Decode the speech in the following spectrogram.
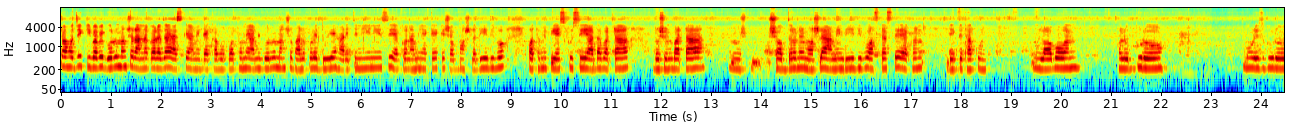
সহজে কীভাবে গরুর মাংস রান্না করা যায়, আজকে আমি দেখাবো। প্রথমে আমি গরুর মাংস ভালো করে ধুয়ে হাঁড়িতে নিয়ে নিয়েছি। এখন আমি একে একে সব মশলা দিয়ে দিব। প্রথমে পেঁয়াজ কুচি, আদা বাটা, রসুন বাটা সব ধরনের মশলা আমি দিয়ে দিব আস্তে আস্তে। এখন দেখতে থাকুন, লবণ, হলুদ গুঁড়ো, মরিচ গুঁড়ো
